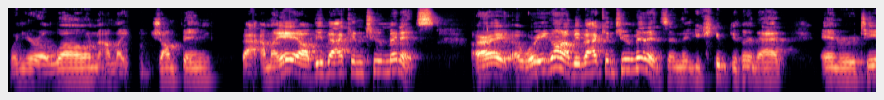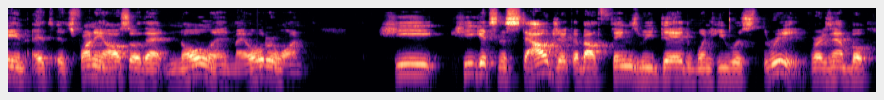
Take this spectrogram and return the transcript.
When you're alone, I'm like jumping back. I'm like, hey, I'll be back in two minutes. All right, uh, where are you going? I'll be back in two minutes. And then you keep doing that in routine. It's it's funny also that Nolan, my older one, he he gets nostalgic about things we did when he was three. For example,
